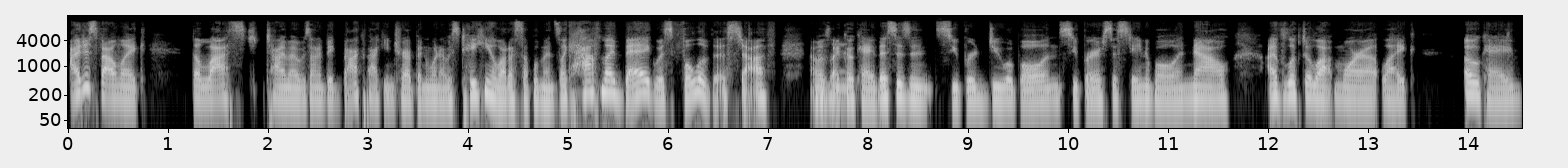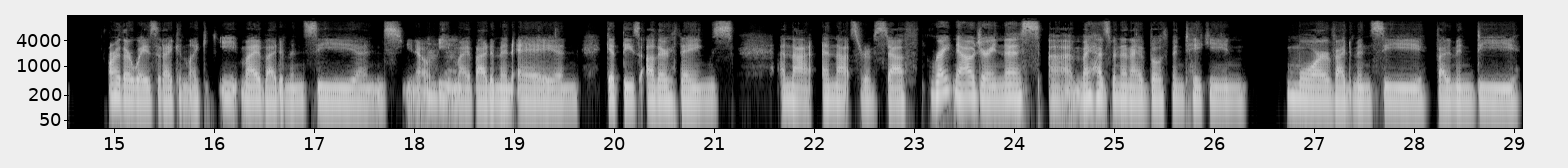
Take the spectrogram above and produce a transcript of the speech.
I just found like, the last time I was on a big backpacking trip and when I was taking a lot of supplements, like half my bag was full of this stuff. I was mm-hmm. like, okay, this isn't super doable and super sustainable. And now I've looked a lot more at like, okay, are there ways that I can like eat my vitamin C and, you know, mm-hmm. eat my vitamin A and get these other things and that, and that sort of stuff. Right now during this, um, my husband and I have both been taking more vitamin C, vitamin D,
